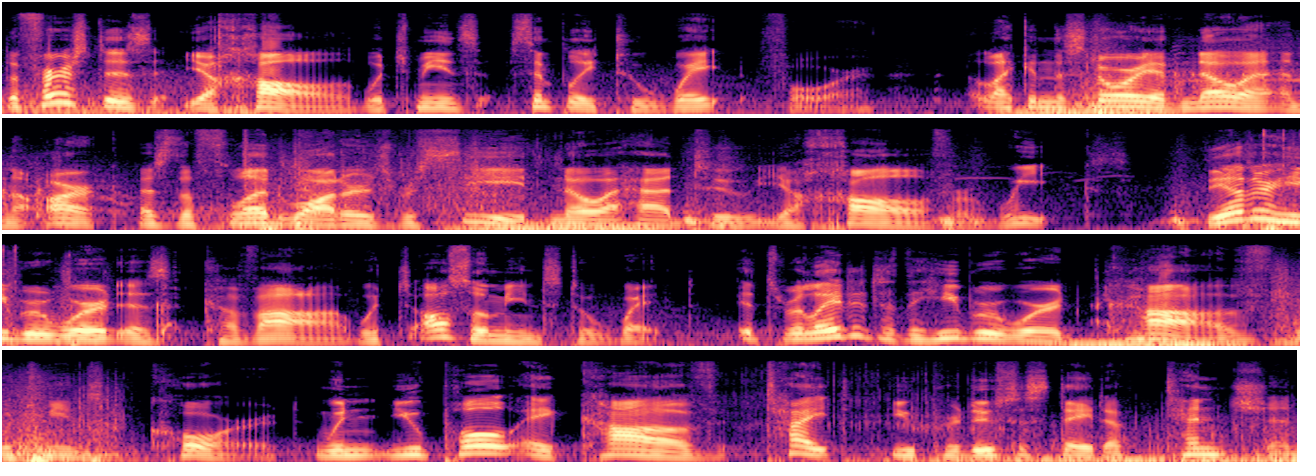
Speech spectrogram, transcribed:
The first is yachal, which means simply to wait for. Like in the story of Noah and the ark, as the flood waters recede, Noah had to yachal for weeks. The other Hebrew word is kavah, which also means to wait. It's related to the Hebrew word kav, which means cord. When you pull a kav tight, you produce a state of tension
